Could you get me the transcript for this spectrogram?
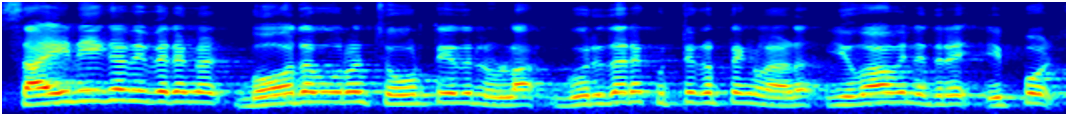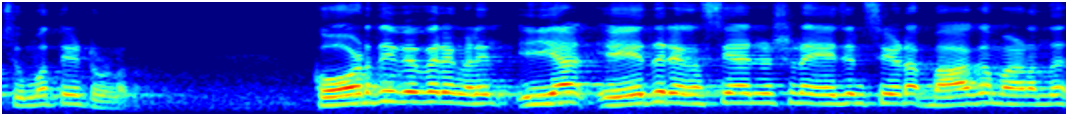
സൈനിക വിവരങ്ങൾ ബോധപൂർവം ചോർത്തിയതിലുള്ള ഗുരുതര കുറ്റകൃത്യങ്ങളാണ് യുവാവിനെതിരെ ഇപ്പോൾ ചുമത്തിയിട്ടുള്ളത്. കോടതി വിവരങ്ങളിൽ ഇയാൾ ഏത് രഹസ്യാന്വേഷണ ഏജൻസിയുടെ ഭാഗമാണെന്ന്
